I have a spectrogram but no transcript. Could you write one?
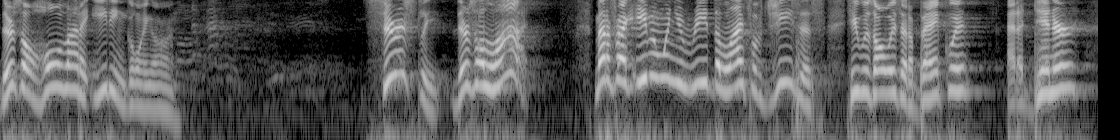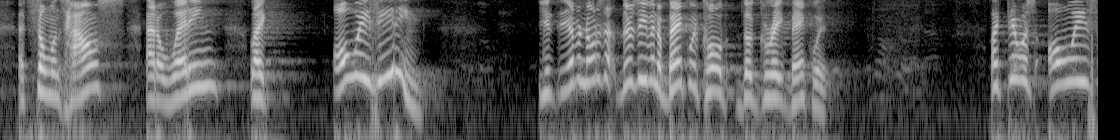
there's a whole lot of eating going on. Seriously, there's a lot. Matter of fact, even when you read the life of Jesus, he was always at a banquet, at a dinner, at someone's house, at a wedding, like always eating. You, you ever notice that? There's even a banquet called the Great Banquet. Like there was always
